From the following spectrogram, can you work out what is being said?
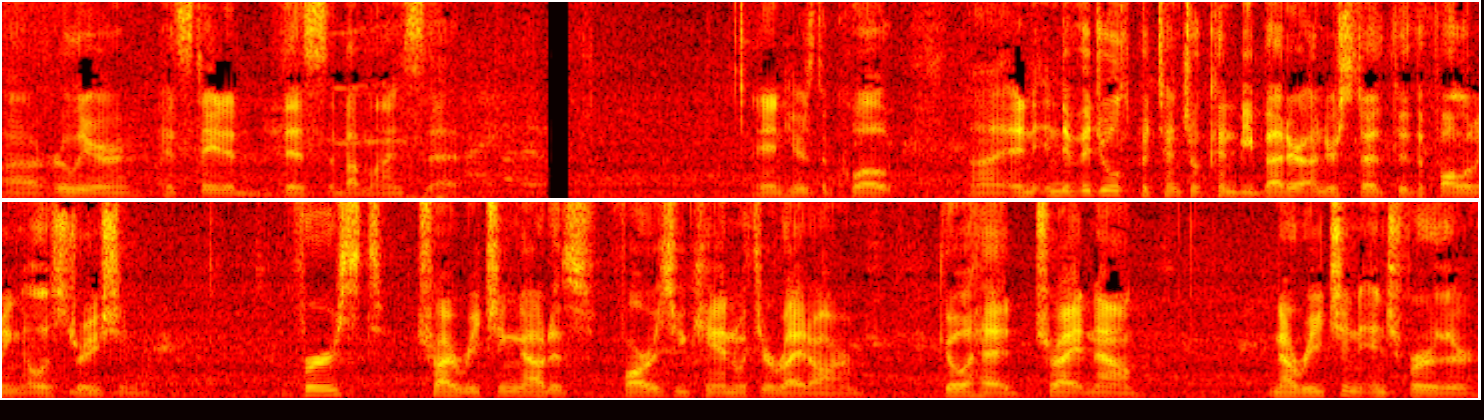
uh, earlier, it stated this about mindset. And here's the quote uh, An individual's potential can be better understood through the following illustration. First, try reaching out as far as you can with your right arm. Go ahead, try it now. Now reach an inch further.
